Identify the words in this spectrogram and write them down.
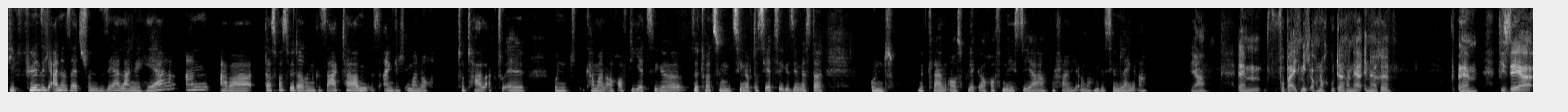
die fühlen sich einerseits schon sehr lange her an, aber das, was wir darin gesagt haben, ist eigentlich immer noch total aktuell und kann man auch auf die jetzige Situation beziehen, auf das jetzige Semester und mit kleinem Ausblick auch auf nächste Jahr wahrscheinlich auch noch ein bisschen länger. Ja, ähm, wobei ich mich auch noch gut daran erinnere, ähm, wie sehr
